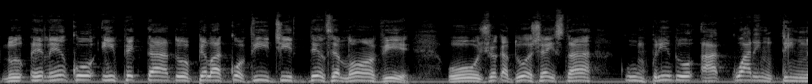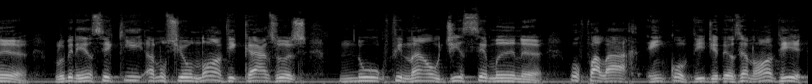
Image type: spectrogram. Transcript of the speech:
no elenco infectado pela Covid-19. O jogador já está cumprindo a quarentena. Fluminense que anunciou nove casos no final de semana. Por falar em Covid-19,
